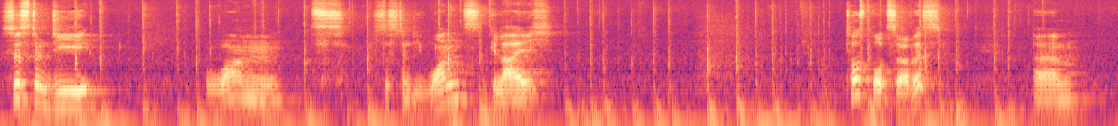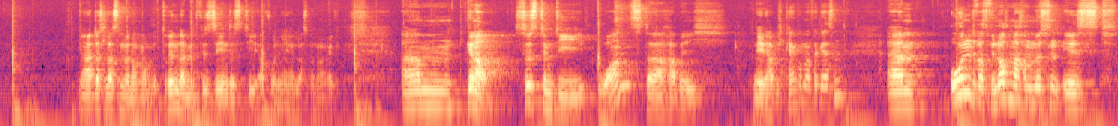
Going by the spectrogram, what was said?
systemd once, systemd once gleich Toastbrot-Service. Ähm, ja, das lassen wir nochmal mit drin, damit wir sehen, dass die. Obwohl, nee, lassen wir mal weg. Ähm, genau, Systemd once, da habe ich. Nee, da habe ich kein Komma vergessen. Ähm, und was wir noch machen müssen ist,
